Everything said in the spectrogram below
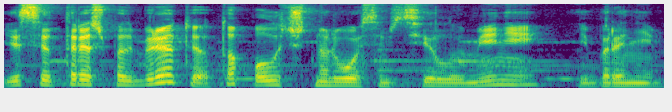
Если трэш подберет ее, то получит 0.8 силы умений и брони.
